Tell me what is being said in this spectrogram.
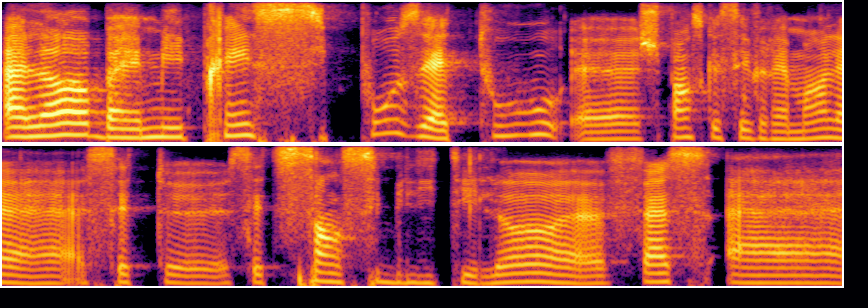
Alors, ben, mes principaux atouts, heu, je pense que c'est vraiment cette, heu, cette sensibilité-là, heu, face à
